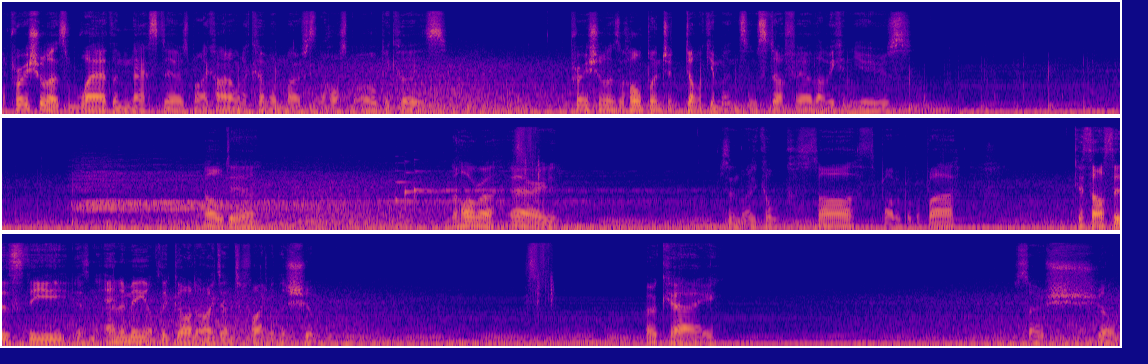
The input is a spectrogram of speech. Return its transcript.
I'm pretty sure that's where the nest is, but I kind of want to cover most of the hospital because I'm pretty sure there's a whole bunch of documents and stuff here that we can use. Oh dear. The horror, hey. Somebody called Kathoth, blah blah blah blah blah. Kathoth is the is an enemy of the god identified with the Shum. Okay. So Shum.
